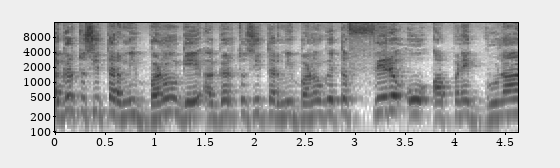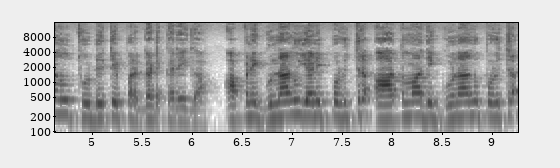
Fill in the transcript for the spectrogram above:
ਅਗਰ ਤੁਸੀਂ ਧਰਮੀ ਬਣੋਗੇ, ਅਗਰ ਤੁਸੀਂ ਧਰਮੀ ਬਣੋਗੇ, ਤਾਂ ਫਿਰ ਉਹ ਆਪਣੇ ਗੁਣਾਂ ਨੂੰ ਤੁਹਾਡੇ ਤੇ ਪ੍ਰਗਟ ਕਰੇਗਾ। ਆਪਣੇ ਗੁਣਾਂ ਨੂੰ, ਯਾਨੀ ਪਵਿੱਤਰ ਆਤਮਾ ਦੇ ਗੁਣਾਂ ਨੂੰ, ਪਵਿੱਤਰ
